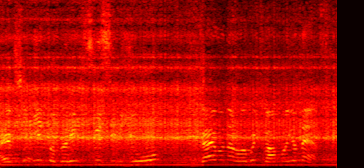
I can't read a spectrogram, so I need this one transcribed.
А якщо ні, то беріть всю сім'ю, яка вона робить вам майонез.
